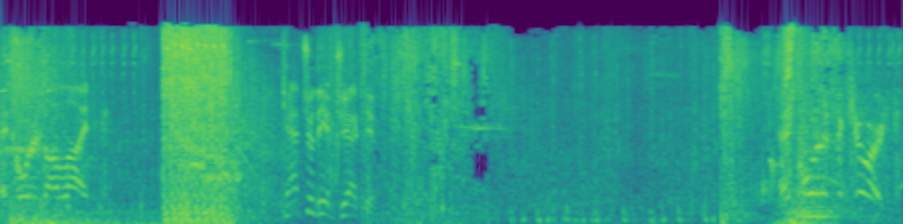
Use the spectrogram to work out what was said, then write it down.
Headquarters online. Capture the objective. Headquarters secured.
